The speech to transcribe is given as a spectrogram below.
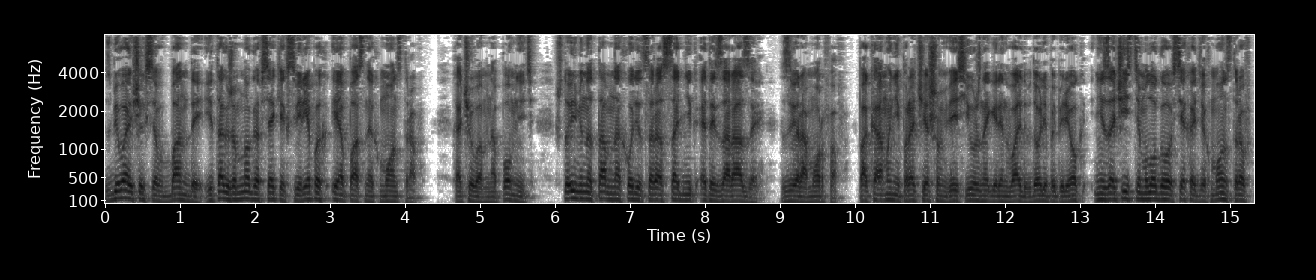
сбивающихся в банды и также много всяких свирепых и опасных монстров. Хочу вам напомнить, что именно там находится рассадник этой заразы – звероморфов. Пока мы не прочешем весь Южный Геренвальд вдоль и поперек, не зачистим логово всех этих монстров,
